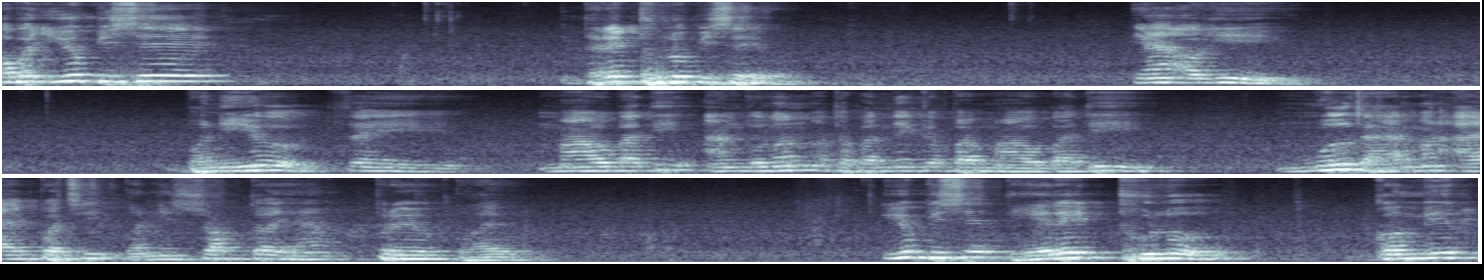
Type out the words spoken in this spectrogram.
अब यो विषय धेरै ठुलो विषय हो। यहाँ अघि भनियो चाहिँ माओवादी आन्दोलन अथवा नेकपा माओवादी मूलधारमा आएपछि भन्ने शब्द यहाँ प्रयोग भयो। यो विषय धेरै ठुलो गम्भीर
